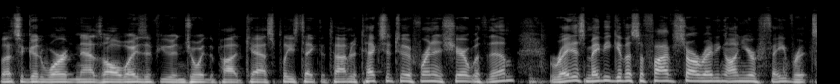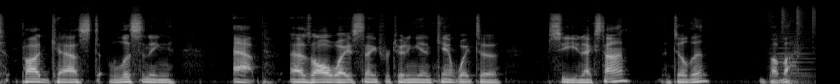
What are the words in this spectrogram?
Well, that's a good word. And as always, if you enjoyed the podcast, please take the time to text it to a friend and share it with them. Rate us, maybe give us a five star rating on your favorite podcast listening app. As always, thanks for tuning in. Can't wait to see you next time. Until then, bye bye.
